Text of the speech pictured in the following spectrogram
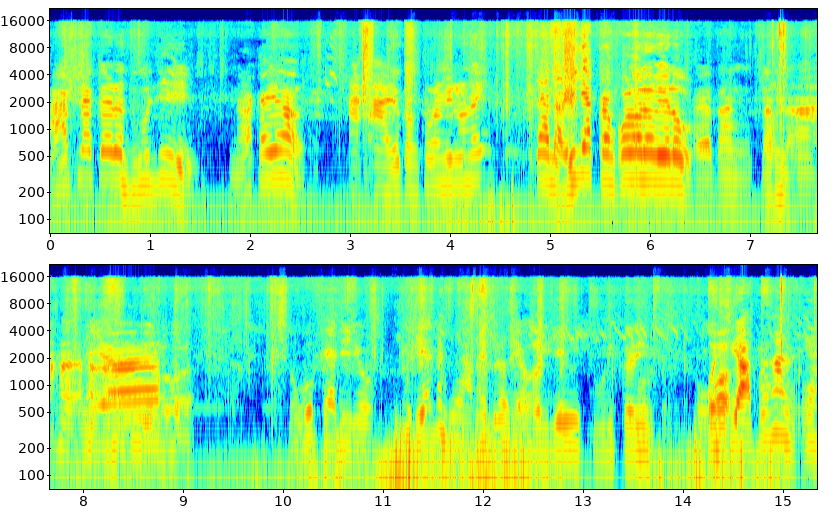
હાથ ના કરો જોજી. ના કઈ આ આયો કંકોળો મેલો નહીં? ત્યાં નહીં લે કંકોળો નો વેલો. હા હા હે. તું હું ફેદી રહ્યો. તું ઘેર ને આપણે પેલો રેગડો લઈએ ચોરી કરીને. પછી આપણે હા ને એ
